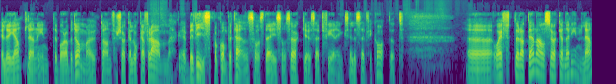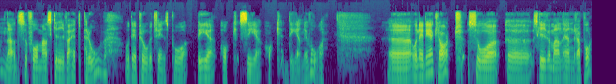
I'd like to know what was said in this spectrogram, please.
eller egentligen inte bara bedöma utan försöka locka fram eh, bevis på kompetens hos dig som söker certifierings eller certifikatet. Eh, och efter att den ansökan är inlämnad så får man skriva ett prov och det provet finns på B och C och D-nivå. Eh, och när det är klart så eh, skriver man en rapport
